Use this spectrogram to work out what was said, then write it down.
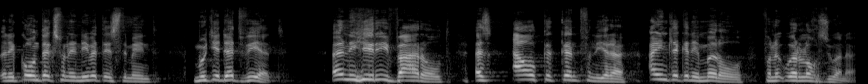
In die konteks van die Nuwe Testament moet jy dit weet. In hierdie wêreld is elke kind van die Here eintlik in die middel van 'n oorlogsone.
